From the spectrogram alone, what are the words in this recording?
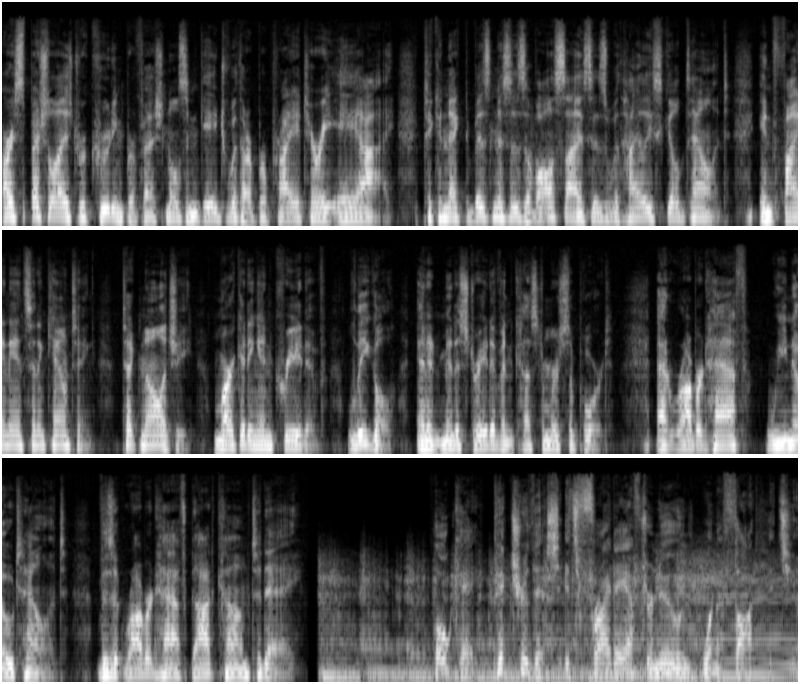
Our specialized recruiting professionals engage with our proprietary AI to connect businesses of all sizes with highly skilled talent in finance and accounting, technology, marketing and creative, legal, and administrative and customer support. At Robert Half, we know talent. Visit RobertHalf.com today. Okay, picture this. It's Friday afternoon when a thought hits you.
